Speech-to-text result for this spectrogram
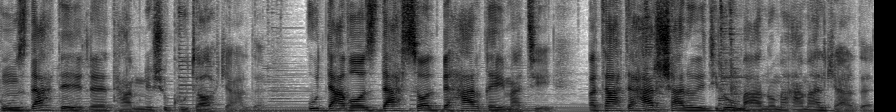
15 دقیقه تمرینش رو کوتاه کرده. او دوازده سال به هر قیمتی و تحت هر شرایطی به اون برنامه عمل کرده.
